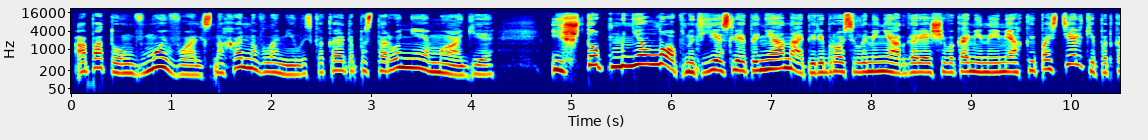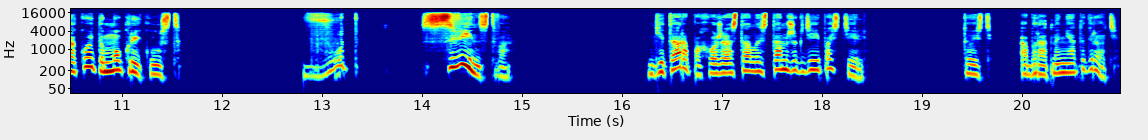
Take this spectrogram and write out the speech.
А потом в мой вальс нахально вломилась какая-то посторонняя магия. И чтоб мне лопнуть, если это не она перебросила меня от горящего камина и мягкой постельки под какой-то мокрый куст. Вот свинство. Гитара, похоже, осталась там же, где и постель. То есть обратно не отыграть.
